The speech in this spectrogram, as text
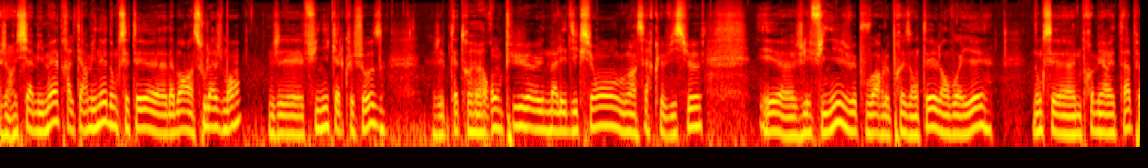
j'ai réussi à m'y mettre, à le terminer. Donc c'était d'abord un soulagement. J'ai fini quelque chose. J'ai peut-être euh, rompu euh, une malédiction ou un cercle vicieux. Et euh, je l'ai fini, je vais pouvoir le présenter, l'envoyer. Donc c'est une première étape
